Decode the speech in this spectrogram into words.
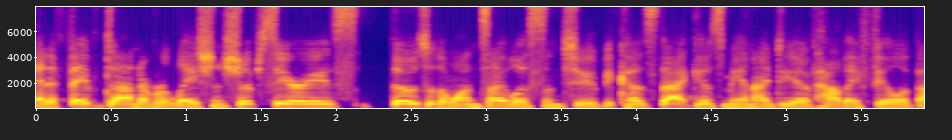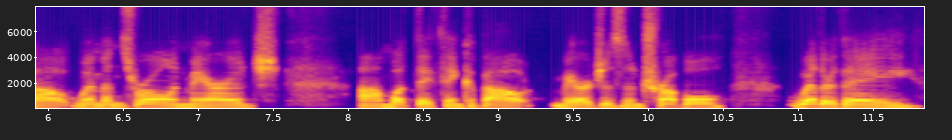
And if they've done a relationship series, those are the ones I listen to because that gives me an idea of how they feel about women's role in marriage, um, what they think about marriages in trouble, whether they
